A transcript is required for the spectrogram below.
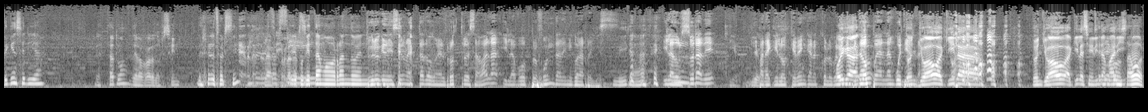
de quién sería? La estatua de la Relatorcín. ¿De Relatorcín? Claro, Sí, porque estamos ahorrando en. Yo creo que debe ser una estatua con el rostro de Zavala y la voz profunda de Nicolás Reyes. Mira. Y la dulzura de Diego. Diego. Para que los que vengan al Colo Colo Oiga, invitados puedan languetearla. Don Joao aquí la Don Joao aquí la señorita Mari con sabor.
